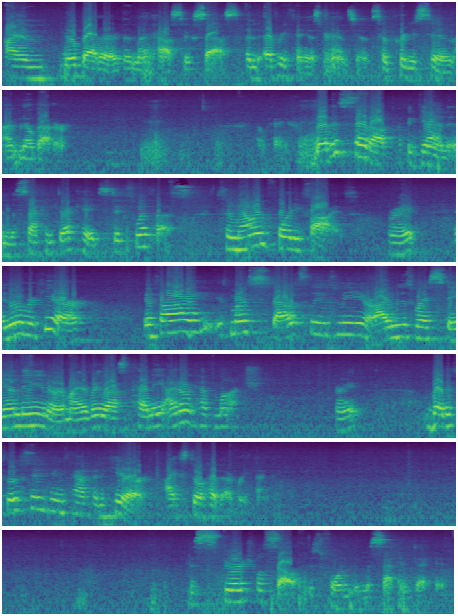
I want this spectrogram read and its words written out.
I am no better than my past success, and everything is transient, so pretty soon I'm no better. Okay, what is set up again in the second decade sticks with us. So now I'm 45, right? And over here, if I if my spouse leaves me or I lose my standing or my every last penny, I don't have much, right? But if those same things happen here, I still have everything. The spiritual self is formed in the second decade.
